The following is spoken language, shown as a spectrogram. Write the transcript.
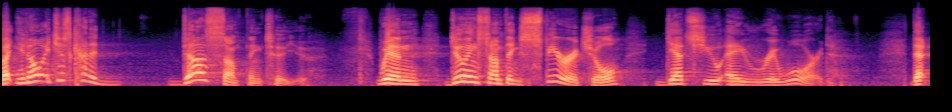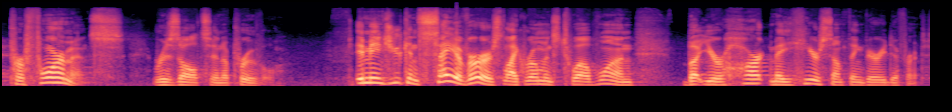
but you know, it just kind of does something to you when doing something spiritual gets you a reward, that performance results in approval. It means you can say a verse like Romans 12:1, but your heart may hear something very different.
